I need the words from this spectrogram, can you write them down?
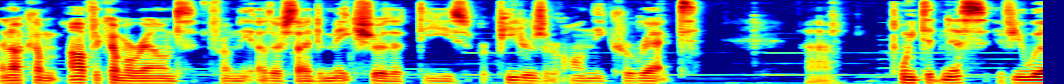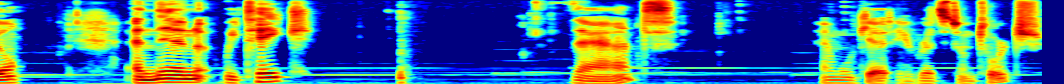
And I'll come I'll have to come around from the other side to make sure that these repeaters are on the correct uh, pointedness, if you will. And then we take that and we'll get a redstone torch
